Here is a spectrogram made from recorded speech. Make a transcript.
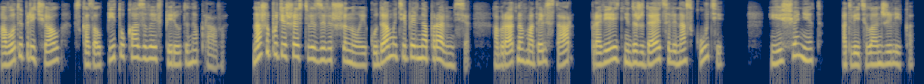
«А вот и причал», — сказал Пит, указывая вперед и направо. «Наше путешествие завершено, и куда мы теперь направимся? Обратно в мотель «Стар»? Проверить, не дожидается ли нас Кути?» «Еще нет», — ответила Анжелика.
